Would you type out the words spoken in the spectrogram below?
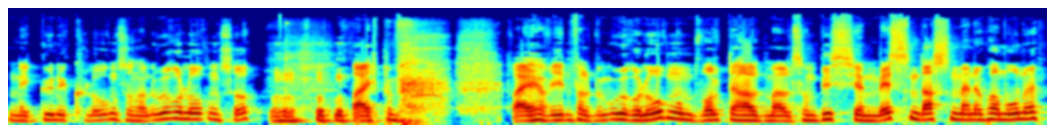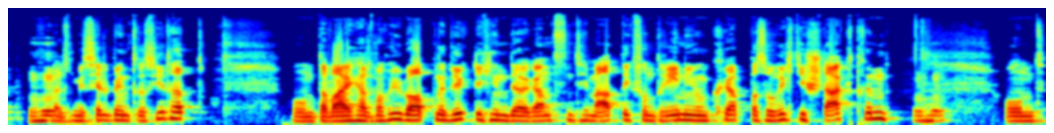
nicht Gynäkologen, sondern Urologen so, mhm. war ich beim, war ich auf jeden Fall beim Urologen und wollte halt mal so ein bisschen messen lassen, meine Hormone, mhm. weil es mich selber interessiert hat. Und da war ich halt noch überhaupt nicht wirklich in der ganzen Thematik von Training und Körper so richtig stark drin. Mhm. Und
